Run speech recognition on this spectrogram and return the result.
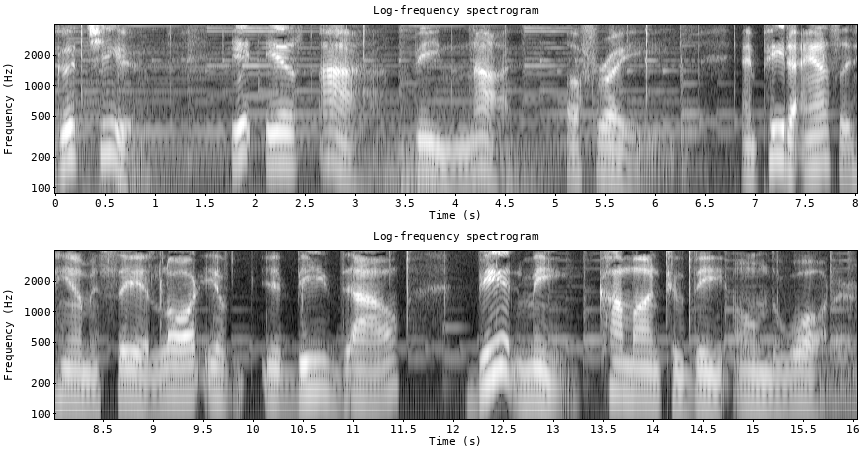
good cheer. It is I, be not afraid. And Peter answered him and said, Lord, if it be thou, bid me come unto thee on the water.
